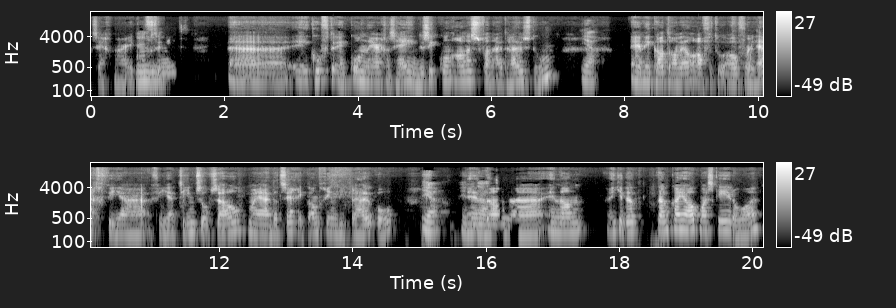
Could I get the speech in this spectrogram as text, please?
zeg maar. Ik hoefde Mm. niet, eh, ik hoefde en kon nergens heen. Dus ik kon alles vanuit huis doen. Ja. En ik had dan wel af en toe overleg via, via Teams of zo. Maar ja, dat zeg ik, dan ging die pruik op. Ja, En inderdaad. dan, eh, en dan, weet je, dat, dan kan je ook maskeren hoor.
